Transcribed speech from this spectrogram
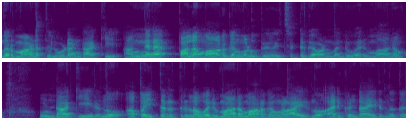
നിർമ്മാണത്തിലൂടെ ഉണ്ടാക്കി. അങ്ങനെ പല മാർഗങ്ങൾ ഉപയോഗിച്ചിട്ട് ഗവൺമെന്റ് വരുമാനം ഉണ്ടാക്കിയിരുന്നു. അപ്പോൾ ഇത്തരത്തിലുള്ള വരുമാന മാർഗങ്ങളായിരുന്നു ആർക്കുണ്ടായിരുന്നത്?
